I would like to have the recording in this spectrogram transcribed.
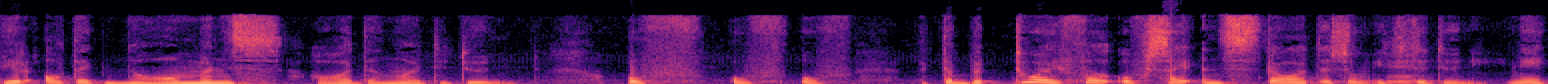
deur altyd namens haar dinge te doen of of of te betwyfel of sy in staat is om iets te doen nie. Nee,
